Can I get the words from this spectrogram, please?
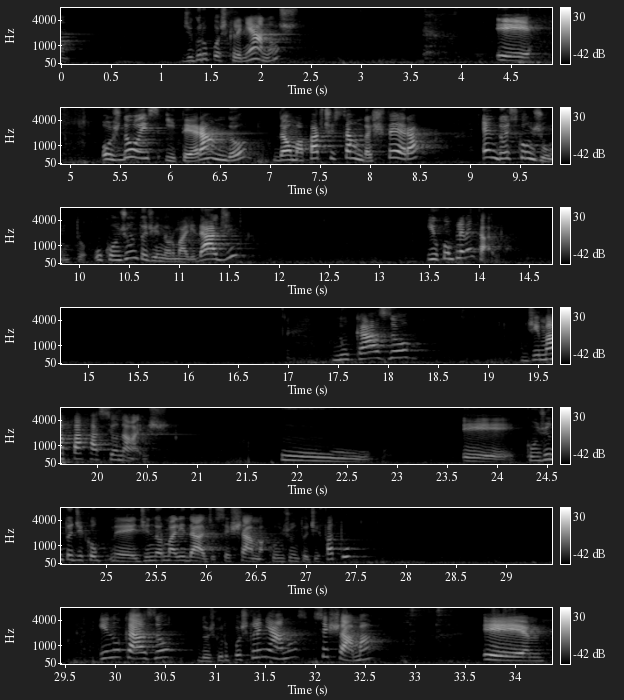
de grupos kleinianos, e os dois iterando dão uma partição da esfera em dois conjuntos, o conjunto de normalidade e o complementário. No caso de mapas racionais, o eh, conjunto de, eh, de, normalidade se chama conjunto de Fatou. E no caso dos grupos kleinianos, se chama eh,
